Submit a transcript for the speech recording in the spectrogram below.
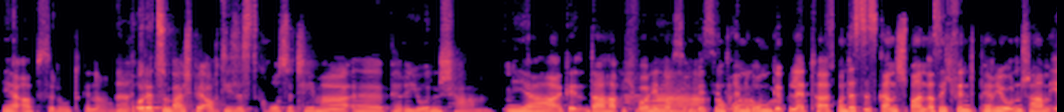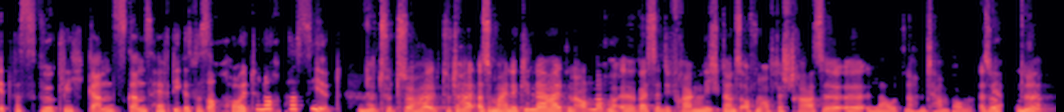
Ja, absolut, genau. Ne? Oder zum Beispiel auch dieses große Thema äh, Periodenscham. Ja, da habe ich vorhin ah, noch so ein ah, bisschen aua, drin rumgeblättert. Und das ist ganz spannend. Also ich finde Periodenscham etwas wirklich ganz, ganz Heftiges, was auch heute noch passiert. Na, total, total. Also meine Kinder halten auch noch, äh, weißt du, die fragen nicht ganz offen auf der Straße äh, laut nach dem Tampon. Also, ja. ne?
